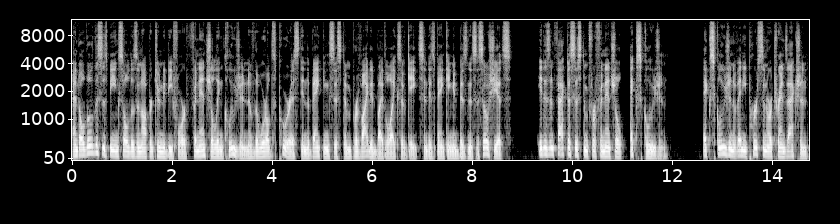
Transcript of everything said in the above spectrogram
And although this is being sold as an opportunity for financial inclusion of the world's poorest in the banking system provided by the likes of Gates and his banking and business associates, it is in fact a system for financial exclusion. Exclusion of any person or transaction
